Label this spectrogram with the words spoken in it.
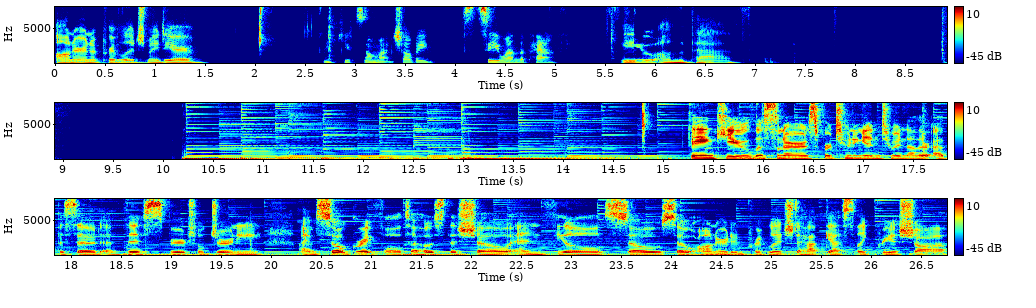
honor and a privilege, my dear. Thank you so much, Shelby. See you on the path. See you on the path. Thank you, listeners, for tuning in to another episode of this spiritual journey. I'm so grateful to host this show and feel so, so honored and privileged to have guests like Priya Shah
